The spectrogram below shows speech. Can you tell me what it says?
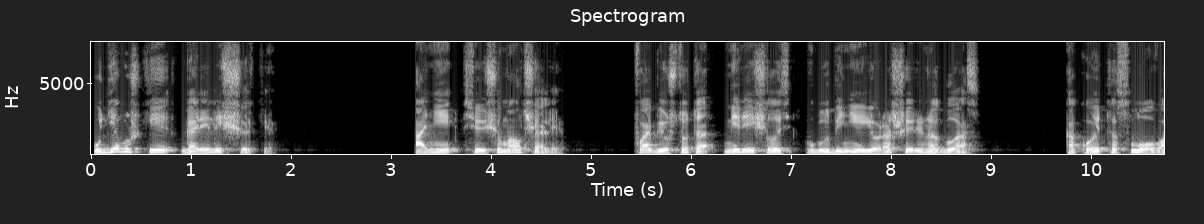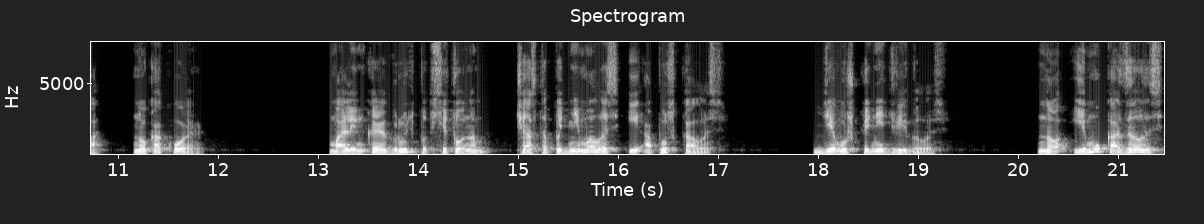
у девушки горели щеки. Они все еще молчали. Фабию что-то мерещилось в глубине ее расширенных глаз. Какое-то слово, но какое? Маленькая грудь под хитоном часто поднималась и опускалась. Девушка не двигалась но ему казалось,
